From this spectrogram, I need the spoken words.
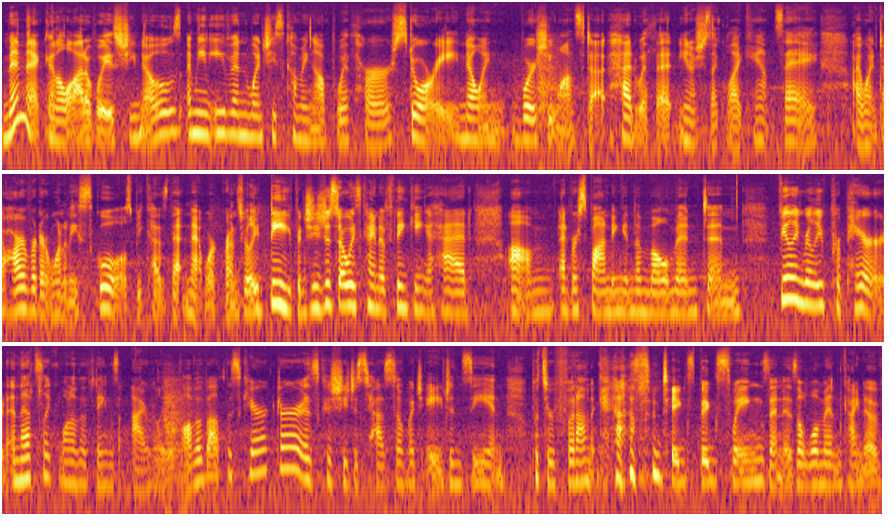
mimic in a lot of ways. She knows, I mean, even when she's coming up with her story, knowing where she wants to head with it, you know, she's like, well, I can't say I went to Harvard or one of these schools because that network runs really deep. And she's just always kind of thinking ahead um, and responding in the moment and feeling really prepared. And that's like one of the things I really love about this character is because she just has so much agency and puts her foot on the gas and takes big swings and is a woman kind of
